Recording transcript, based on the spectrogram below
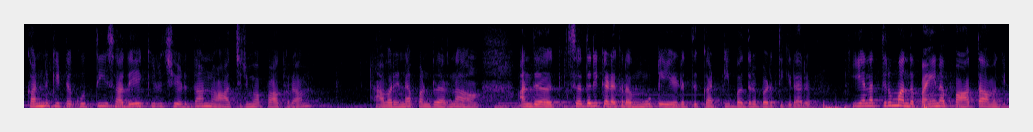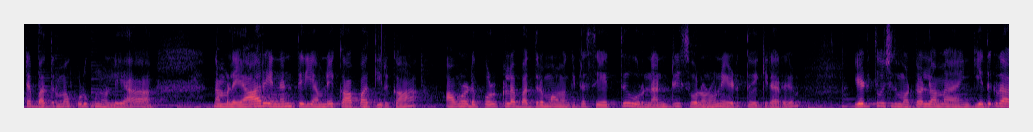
கண்ணுக்கிட்ட குத்தி சதையை கிழிச்சு எடுத்தான்னு ஆச்சரியமாக பார்க்குறான் அவர் என்ன பண்ணுறாருன்னா அந்த செதறி கிடக்கிற மூட்டையை எடுத்து கட்டி பத்திரப்படுத்திக்கிறாரு. ஏன்னா திரும்ப அந்த பையனை பார்த்தா அவன்கிட்ட பத்திரமா கொடுக்கணும் இல்லையா? நம்மளை யார் என்னன்னு தெரியாமலே காப்பாற்றிருக்கான் அவனோட பொருட்களை பத்திரமா அவன்கிட்ட சேர்த்து ஒரு நன்றி சொல்லணும்னு எடுத்து வைக்கிறாரு. எடுத்து வச்சது மட்டும் இல்லாமல் இங்கே எதுக்குடா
